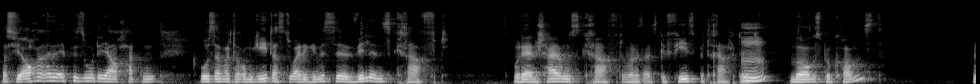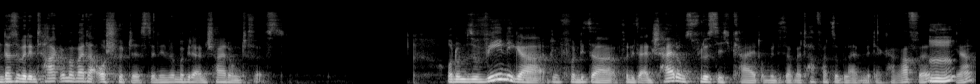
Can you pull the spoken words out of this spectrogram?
was wir auch in einer Episode ja auch hatten, wo es einfach darum geht, dass du eine gewisse Willenskraft oder Entscheidungskraft, wenn man das als Gefäß betrachtet, Mhm. morgens bekommst und das über den Tag immer weiter ausschüttest, indem du immer wieder Entscheidungen triffst. Und umso weniger du von dieser, von dieser Entscheidungsflüssigkeit, um in dieser Metapher zu bleiben mit der Karaffe, Mhm. ja,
